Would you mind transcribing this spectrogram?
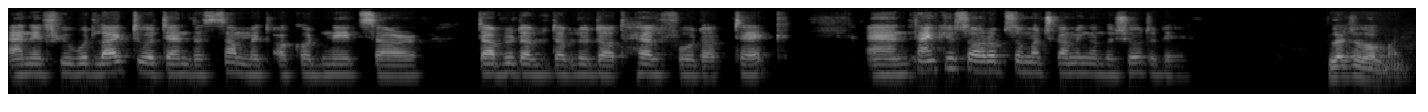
And if you would like to attend the summit, our coordinates are www.health4.tech. And thank you, Saurabh, so much coming on the show today. Pleasure all mine.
